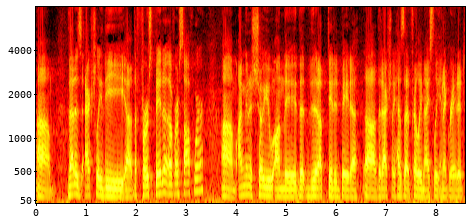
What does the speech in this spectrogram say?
um, that is actually the uh, the first beta of our software. Um, I'm going to show you on the the, the updated beta uh, that actually has that fairly nicely integrated.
